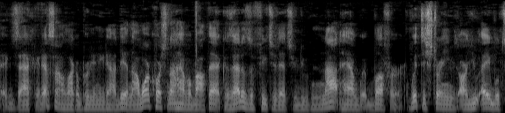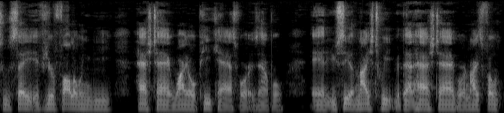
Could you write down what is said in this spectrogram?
Exactly. That sounds like a pretty neat idea. Now, one question I have about that, because that is a feature that you do not have with Buffer. With the streams, are you able to say if you're following the hashtag YOPcast, for example, and you see a nice tweet with that hashtag or a nice fo-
